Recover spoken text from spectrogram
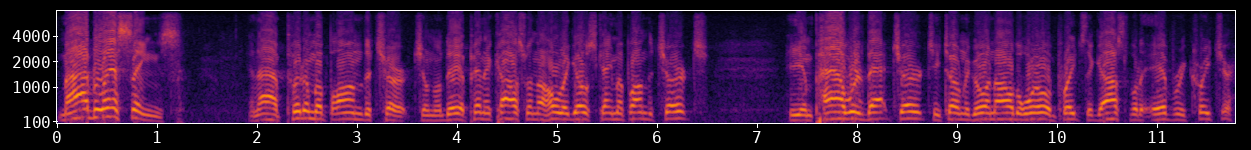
My blessings. And I put them upon the church. On the day of Pentecost when the Holy Ghost came upon the church, he empowered that church. He told them to go into all the world and preach the gospel to every creature.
